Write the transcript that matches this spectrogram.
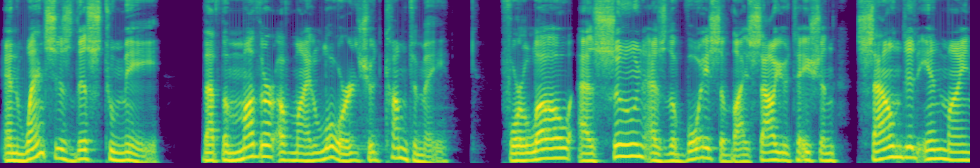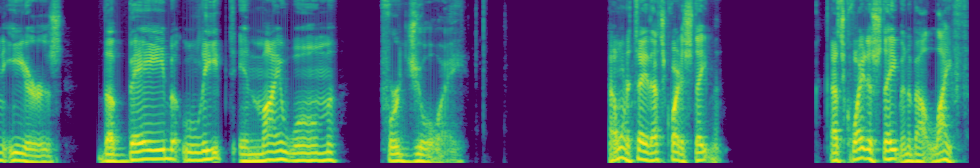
And whence is this to me, that the mother of my Lord should come to me? For lo, as soon as the voice of thy salutation sounded in mine ears, the babe leaped in my womb for joy. I want to tell you, that's quite a statement. That's quite a statement about life.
